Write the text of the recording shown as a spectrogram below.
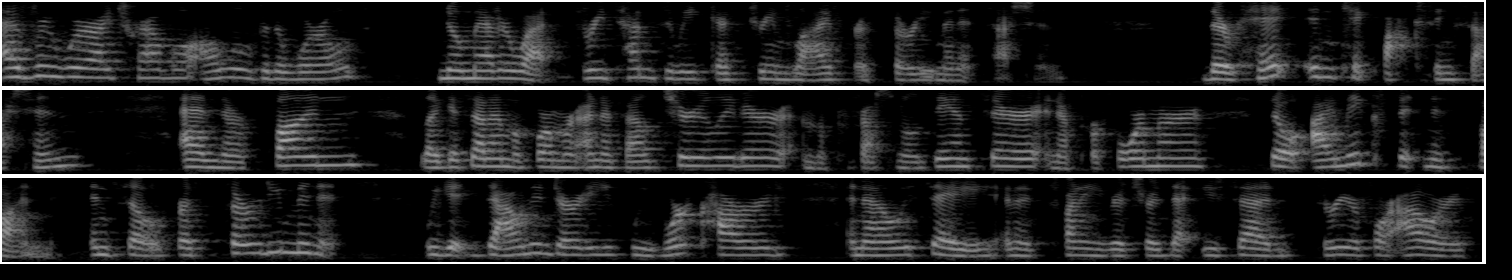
everywhere I travel all over the world, no matter what. Three times a week, I stream live for 30 minute sessions. They're hit and kickboxing sessions, and they're fun. Like I said, I'm a former NFL cheerleader, I'm a professional dancer and a performer. So I make fitness fun. And so for 30 minutes, we get down and dirty, we work hard. And I always say, and it's funny, Richard, that you said three or four hours.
